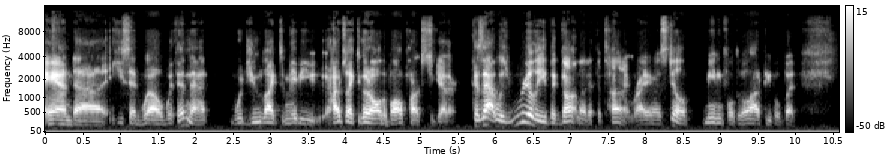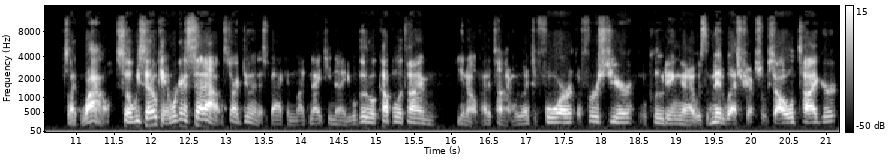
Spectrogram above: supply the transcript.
And uh, he said, well, within that, would you like to maybe? How would you like to go to all the ballparks together? Because that was really the gauntlet at the time, right? And it was still meaningful to a lot of people, but it's like wow. So we said, okay, we're going to set out and start doing this back in like 1990. We'll go to a couple of time you know, at a time. We went to four the first year, including uh, it was the Midwest trip. So we saw Old Tiger,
